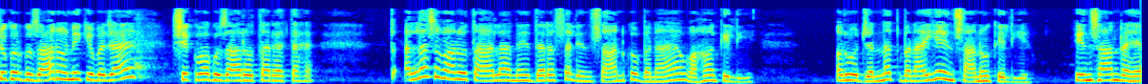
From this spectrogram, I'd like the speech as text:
شکر گزار ہونے کے بجائے شکوا گزار ہوتا رہتا ہے تو اللہ سبحانہ و تعالیٰ نے دراصل انسان کو بنایا وہاں کے لیے اور وہ جنت بنائی ہے انسانوں کے لیے کہ انسان رہے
